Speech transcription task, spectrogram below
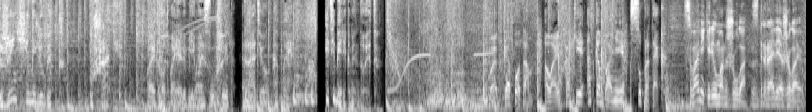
Женщины любят ушами. Поэтому твоя любимая слушает Радио КП. И тебе рекомендует. Под капотом. Лайфхаки от компании «Супротек». С вами Кирилл Манжула. Здравия желаю.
